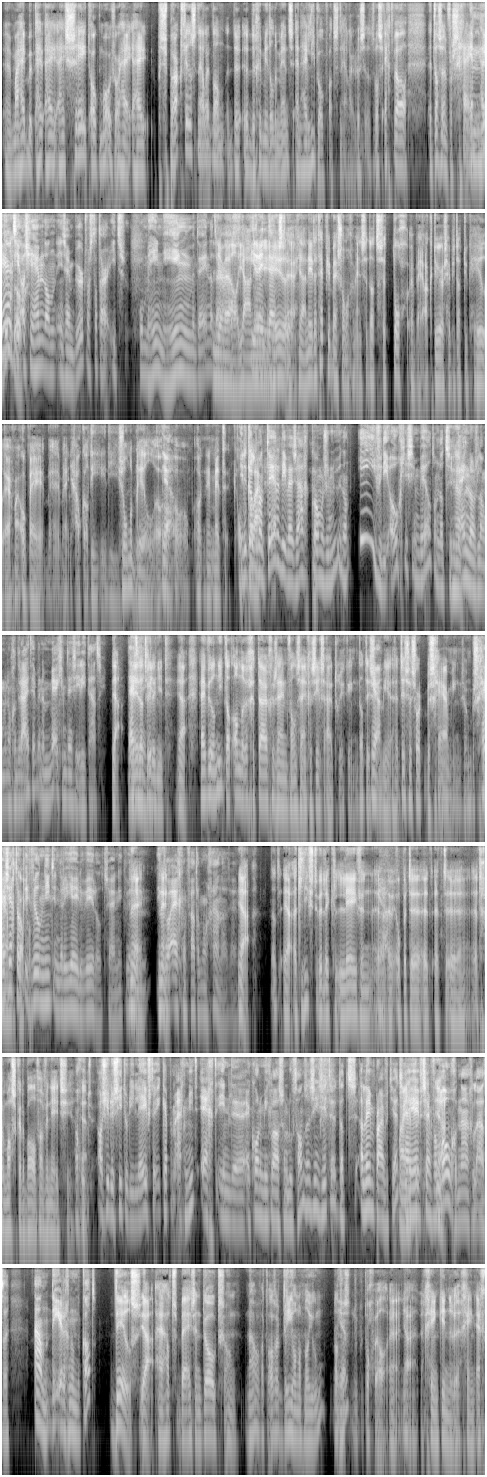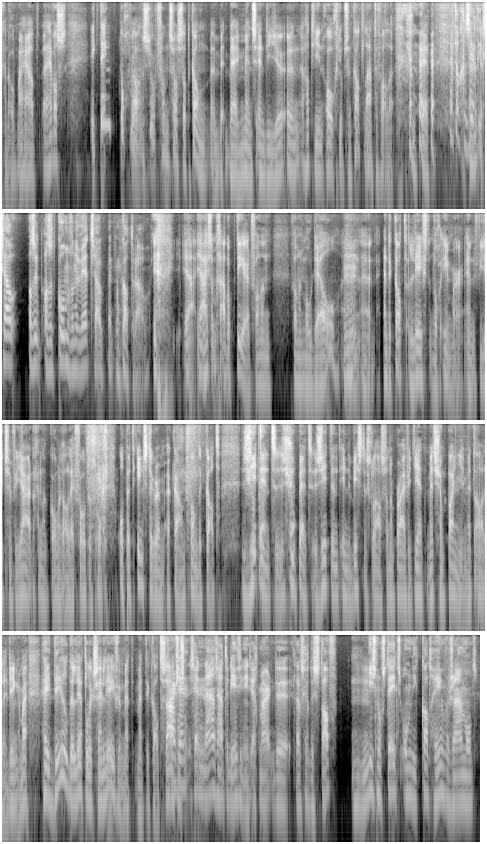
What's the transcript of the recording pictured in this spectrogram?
Eh, maar hij, hij, hij, hij schreed ook mooi voor. Hij, hij sprak veel sneller dan de, de gemiddelde mens. En hij liep ook wat sneller. Dus het was echt wel. Het was een verschijning. En hij merkte wilde ook- als je hem dan in zijn buurt was, dat daar iets omheen hing meteen? Dat Jawel, ja, iedereen nee, heel erg. ja, nee, dat heb je bij sommige mensen. Dat ze toch, eh, bij acteurs heb je dat natuurlijk heel erg. Maar ook bij, bij, bij- ja, ook al die, die zonnebril. eh, Ja. op- op- op- met, op In de documentaire die wij zagen, komen ze nu en dan even die oogjes in beeld. Omdat ze Ja. eindeloos lang met hem gedraaid hebben. En dan merk je meteen zijn irritatie. Ja, nee, dat wil hij niet. Ja. Hij wil niet dat anderen getuigen zijn van zijn gezichtsuitdrukking. Dat is Ja. meer. Het is een soort bescherming. Zo'n Hij zegt ook, ik wil niet in de reële wereld zijn. Ik wil, Nee, een, ik nee. wil eigenlijk een Fata Morgana zijn. Ja, dat, ja, het liefst wil ik leven eh, op het, eh, het, het, eh, het gemaskerde bal van Venetië. Maar goed, als je dus ziet hoe die leefde. Ik heb hem eigenlijk niet echt in de economy class van Lufthansa zien zitten. Dat is alleen private jets. Hij heeft zijn ja. vermogen nagelaten aan de eerder genoemde kat. Deels, ja. Hij had bij zijn dood zo'n, nou wat was het, 300 miljoen. Dat was natuurlijk toch wel, ja, geen kinderen, geen echtgenoot. Maar hij, had, hij was, ik denk toch wel een soort van, zoals dat kan bij mens en dier, een, had hij een oogje op zijn kat laten vallen. Choupette. Hij heeft ook gezegd, ik zou, als het, als het kon van de wet, zou ik met mijn kat trouwen. ja, ja, hij heeft hem geadopteerd van een, van een model. Mhm. en, eh, en de kat leeft nog immer en viert zijn verjaardag. En dan komen er allerlei foto's op, op het Instagram-account van de kat. Zittend, eh, Choupette, zittend in de business class van een private jet met champagne, met allerlei dingen. Maar hij deelde letterlijk zijn leven met, met de kat. Maar zijn, zijn nazaten, die heeft hij niet echt. Maar de, zeggen, de staf Mhm. is nog steeds om die kat heen verzameld.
